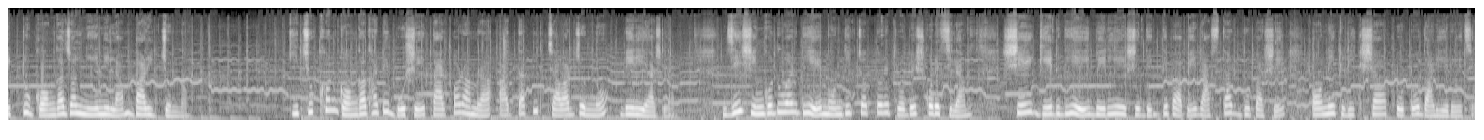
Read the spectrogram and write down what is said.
একটু গঙ্গা জল নিয়ে নিলাম বাড়ির জন্য। কিছুক্ষণ গঙ্গা ঘাটে বসে তারপর আমরা আদ্যাপীঠ যাওয়ার জন্য বেরিয়ে আসলাম। যে সিংহদুয়ার দিয়ে মন্দির চত্বরে প্রবেশ করেছিলাম সেই গেট দিয়েই বেরিয়ে এসে দেখতে পাবে রাস্তার দুপাশে অনেক রিক্সা টোটো দাঁড়িয়ে রয়েছে।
